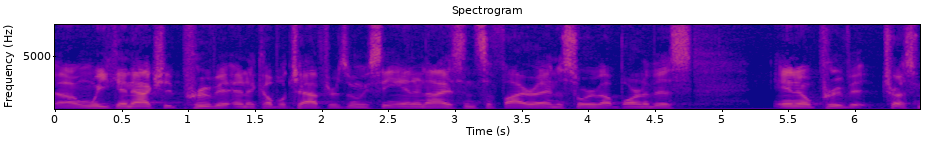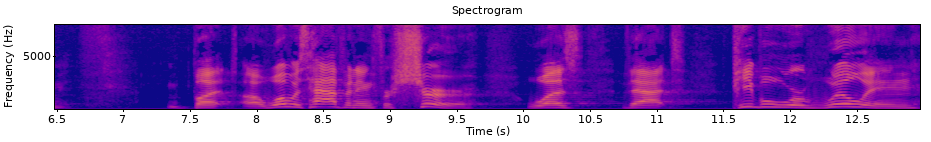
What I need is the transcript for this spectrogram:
Uh, we can actually prove it in a couple chapters when we see Ananias and Sapphira and a story about Barnabas, and it'll prove it, trust me. But uh, what was happening for sure was that people were willing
